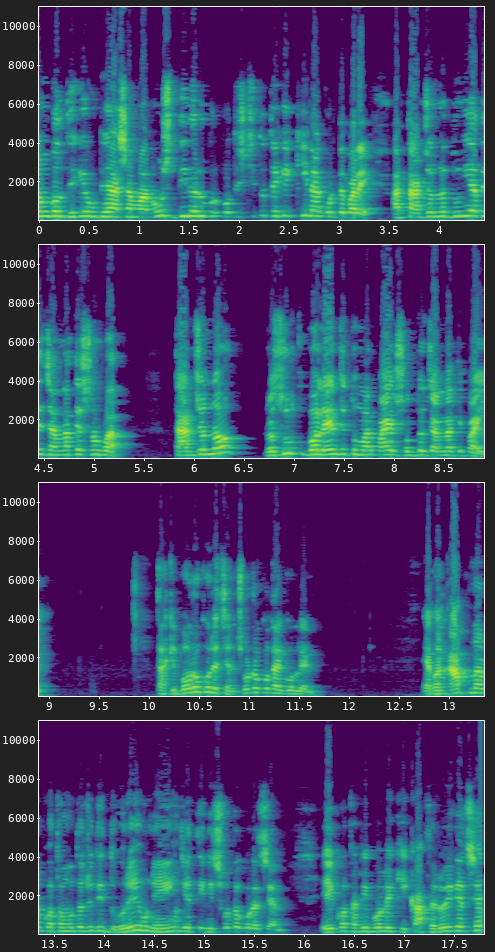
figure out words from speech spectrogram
জঙ্গল থেকে উঠে আসা মানুষ দিনের উপর প্রতিষ্ঠিত থেকে কি না করতে পারে, আর তার জন্য দুনিয়াতে জান্নাতের সংবাদ। তার জন্য রসুল বলেন যে, তোমার পায়ের শব্দ জান্নাতে পাই। তাকে বড় করেছেন, ছোট কোথায় করলেন? এখন আপনার কথা মতো যদি ধরেও নেই যে তিনি ছোট করেছেন, এই কথাটি বলে কি কাফের হয়ে গেছে?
